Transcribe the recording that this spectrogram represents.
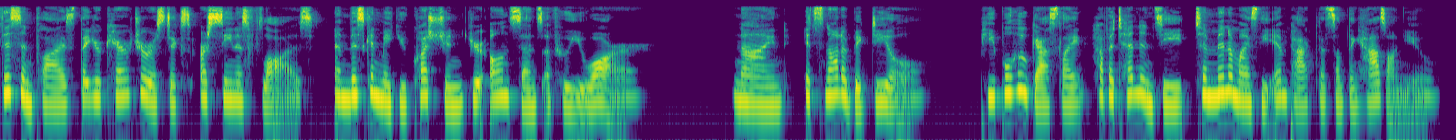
This implies that your characteristics are seen as flaws, and this can make you question your own sense of who you are. 9. It's not a big deal. People who gaslight have a tendency to minimize the impact that something has on you.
